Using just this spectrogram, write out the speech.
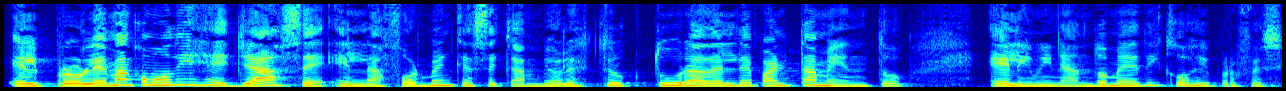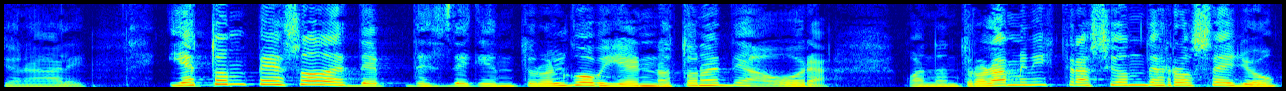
El problema, como dije, yace en la forma en que se cambió la estructura del departamento, eliminando médicos y profesionales. Y esto empezó desde, desde que entró el gobierno, esto no es de ahora. Cuando entró la administración de Rosselló,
